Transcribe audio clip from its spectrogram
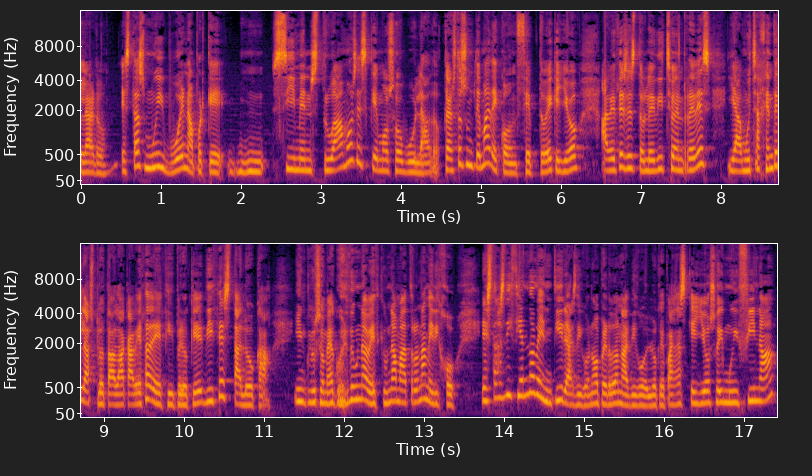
Claro, esta es muy buena porque mm, si menstruamos es que hemos ovulado. Claro, esto es un tema de concepto, ¿eh? que yo a veces esto lo he dicho en redes y a mucha gente le ha explotado la cabeza de decir, pero ¿qué dice esta loca? Incluso me acuerdo una vez que una matrona me dijo, estás diciendo mentiras. Digo, no, perdona, digo, lo que pasa es que yo soy muy fina,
